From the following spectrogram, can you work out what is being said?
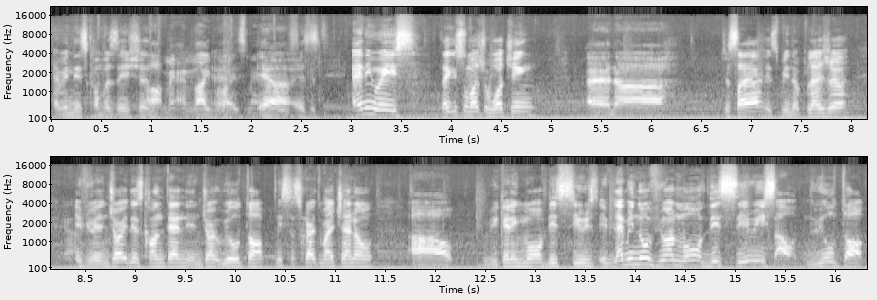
having this conversation. Oh man, likewise, man. Yeah. It's- It's, anyways, thank you so much for watching, and uh, Josiah, it's been a pleasure. If you enjoyed this content, enjoyed Wheel Talk, please subscribe to my channel. Uh, we'll be getting more of this series. If, let me know if you want more of this series out, Wheel Talk,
